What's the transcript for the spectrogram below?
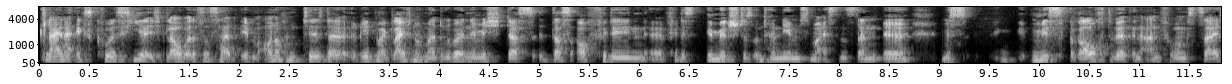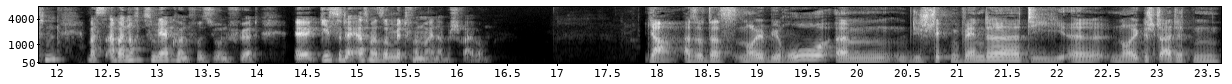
kleiner Exkurs hier, ich glaube, das ist halt eben auch noch ein Tilt, da reden wir gleich nochmal drüber, nämlich, dass das auch für den, äh, für das Image des Unternehmens meistens dann äh, miss missbraucht wird, in Anführungszeichen, was aber noch zu mehr Konfusion führt. Äh, gehst du da erstmal so mit von meiner Beschreibung? Ja, also das neue Büro, ähm, die schicken Wände, die äh, neu gestalteten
